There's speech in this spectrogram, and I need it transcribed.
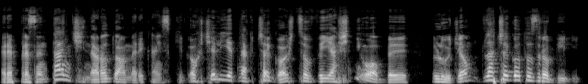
Reprezentanci narodu amerykańskiego chcieli jednak czegoś, co wyjaśniłoby ludziom, dlaczego to zrobili.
